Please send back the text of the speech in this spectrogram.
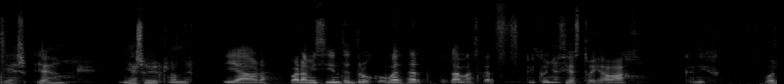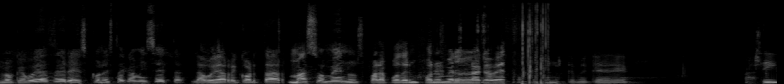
Ya, ya, ya soy el clon de... Y ahora, para mi siguiente truco voy a hacer la máscara. ¿Qué coño hacía estoy abajo? Canija. Pues lo que voy a hacer es, con esta camiseta, la voy a recortar más o menos para poder ponérmela en la cabeza. Más o menos que me quede así.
